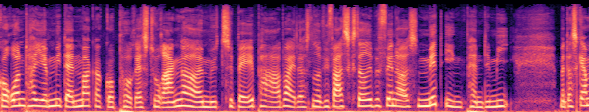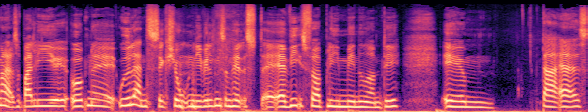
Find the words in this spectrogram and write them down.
går rundt herhjemme i Danmark og går på restauranter og er mødt tilbage på arbejde og sådan noget. Vi faktisk stadig befinder os midt i en pandemi. Men der skal man altså bare lige øh, åbne udlandssektionen i hvilken som helst øh, avis for at blive mindet om det. Øhm, der, er,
